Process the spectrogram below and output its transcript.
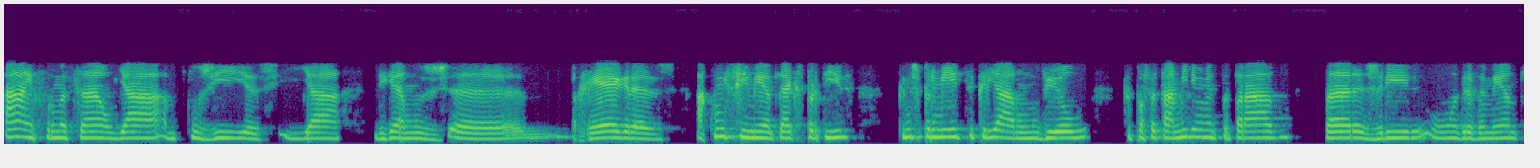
há informação e há metodologias e há digamos, uh, regras, há conhecimento e há expertise que nos permite criar um modelo que possa estar minimamente preparado para gerir um agravamento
